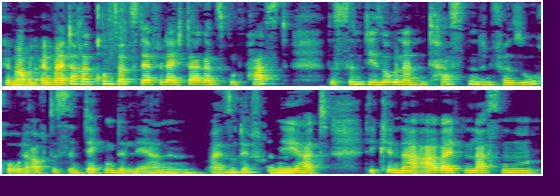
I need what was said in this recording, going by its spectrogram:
Genau, und ein weiterer Grundsatz, der vielleicht da ganz gut passt, das sind die sogenannten tastenden Versuche oder auch das entdeckende Lernen. Also mhm. der Frenet hat die Kinder arbeiten lassen,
